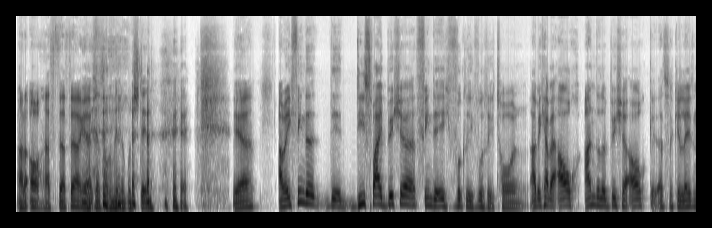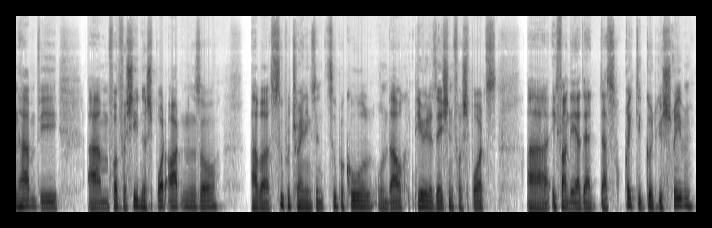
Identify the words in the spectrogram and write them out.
Oder, oh, hast du das da? Ja, ja ich habe auch im Hintergrund stehen. ja, aber ich finde, die, die, zwei Bücher finde ich wirklich, wirklich toll. Aber ich habe auch andere Bücher auch, als wir gelesen haben, wie ähm, von verschiedenen Sportarten und so. Aber Super Training sind super cool und auch Periodization for Sports. Äh, ich fand er der das richtig gut geschrieben.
